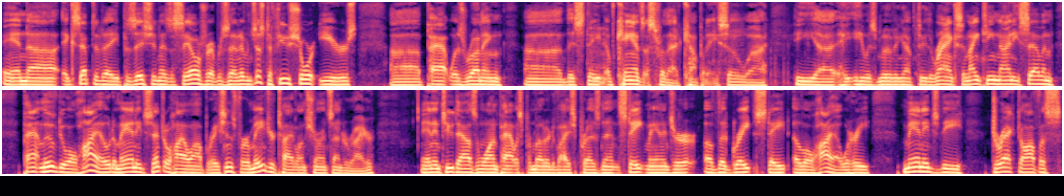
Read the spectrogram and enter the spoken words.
and uh, accepted a position as a sales representative. In just a few short years, uh, Pat was running the state of Kansas for that company. So he, he he was moving up through the ranks. In 1997, Pat moved to Ohio to manage Central Ohio operations for a major title insurance underwriter. And in 2001, Pat was promoted to vice president and state manager of the great state of Ohio, where he managed the direct office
